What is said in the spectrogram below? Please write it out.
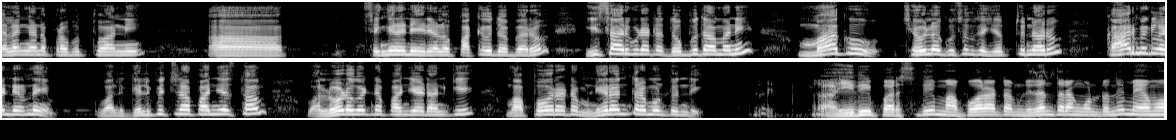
తెలంగాణ ప్రభుత్వాన్ని సింగరేణి ఏరియాలో పక్కకు దొబ్బారో ఈసారి కూడా అట్లా దొబ్బుతామని మాకు చెవిలో గుసగుస చెప్తున్నారు. కార్మికుల నిర్ణయం వాళ్ళు గెలిపించినా పనిచేస్తాం వాళ్ళు ఓడగొట్టినా పనిచేయడానికి మా పోరాటం నిరంతరం ఉంటుంది. ఇది పరిస్థితి. మా పోరాటం నిరంతరంగా ఉంటుంది. మేము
